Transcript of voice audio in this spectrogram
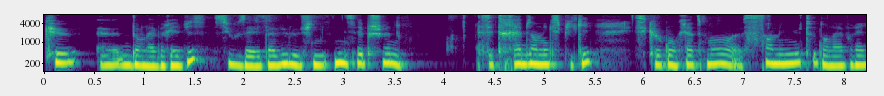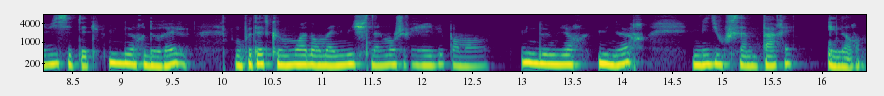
que euh, dans la vraie vie. Si vous n'avez pas vu le film Inception, c'est très bien expliqué. C'est que concrètement, 5 euh, minutes dans la vraie vie, c'est peut-être une heure de rêve. Donc peut-être que moi, dans ma nuit, finalement, je vais rêver pendant une demi-heure, une heure. Mais du coup, ça me paraît énorme.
